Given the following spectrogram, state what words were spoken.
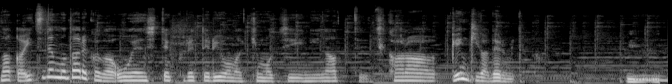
なんかいつでも誰かが応援してくれてるような気持ちになって力元気が出るみたいな。うんうん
